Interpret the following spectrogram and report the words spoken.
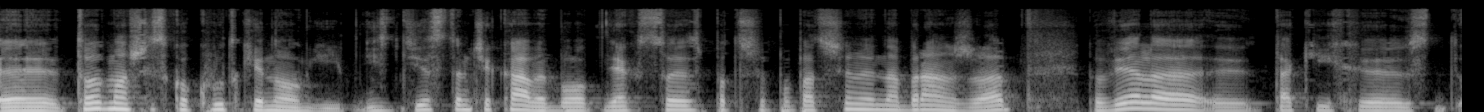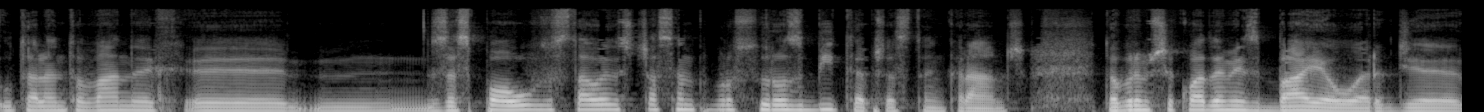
y, to ma wszystko krótkie nogi i jestem ciekawy, bo jak sobie popatrzymy na branżę, to wiele y, takich y, utalentowanych y, mm, zespołów zostały z czasem po prostu rozbite przez ten crunch. Dobrym przykładem jest BioWare, gdzie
